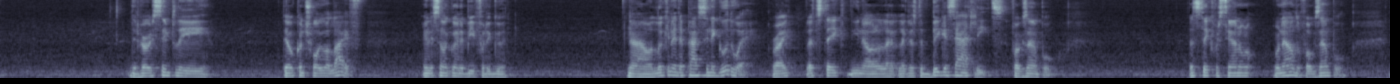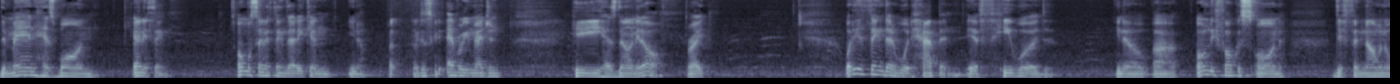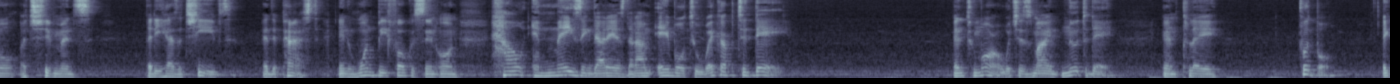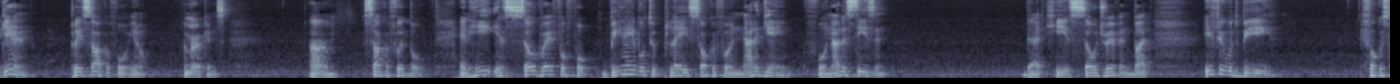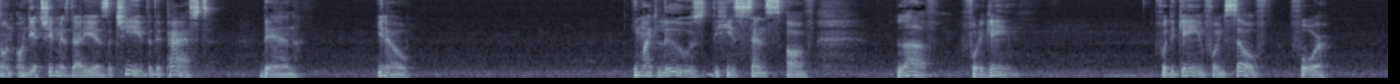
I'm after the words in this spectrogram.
then very simply they'll control your life and it's not going to be for the good. Now, looking at the past in a good way, right? Let's take, you know, like, like just the biggest athletes, for example. Let's take Cristiano Ronaldo, for example, the man has won anything, almost anything that he can, you know, just could ever imagine. He has done it all, right? What do you think that would happen if he would, you know, uh, only focus on the phenomenal achievements that he has achieved in the past and won't be focusing on how amazing that is that I'm able to wake up today and tomorrow, which is my new today, and play football. Again, play soccer for, you know, Americans. Um, soccer, football. And he is so grateful for being able to play soccer for another game, for another season, that he is so driven. But if it would be focused on, on the achievements that he has achieved in the past, then, you know, he might lose his sense of love for the game, for the game, for himself, for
